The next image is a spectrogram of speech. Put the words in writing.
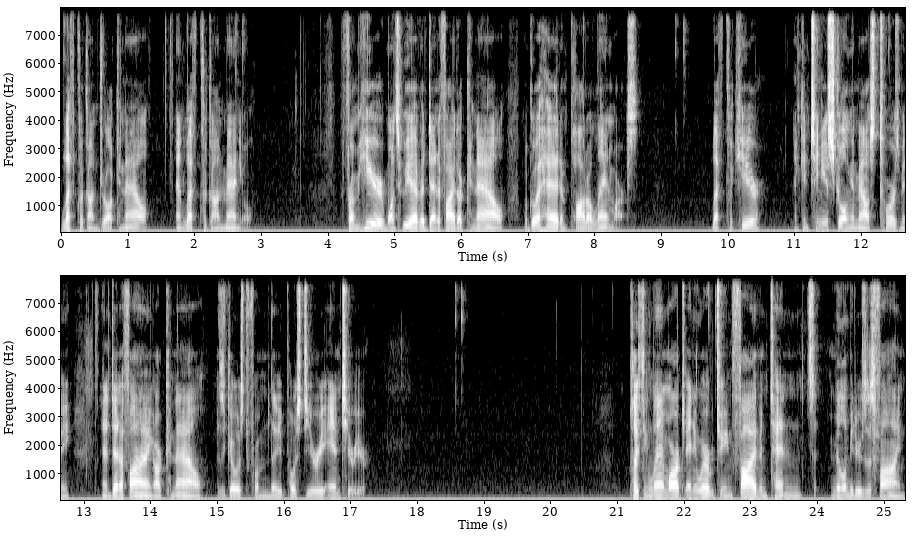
left click on Draw Canal, and left click on Manual. From here, once we have identified our canal, we'll go ahead and plot our landmarks. Left click here, and continue scrolling the mouse towards me, and identifying our canal as it goes from the posterior anterior. Placing landmarks anywhere between 5 and 10 millimeters is fine.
